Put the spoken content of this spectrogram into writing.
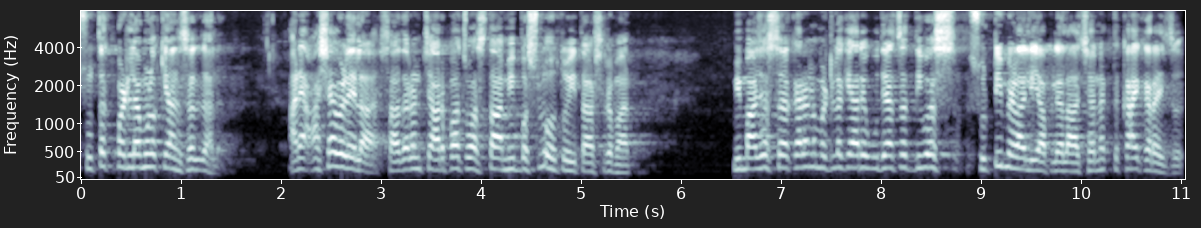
सुतक पडल्यामुळं कॅन्सल झालं. आणि अशा वेळेला साधारण चार पाच वाजता आम्ही बसलो होतो इथं आश्रमात. मी माझ्या सहकार्यानं म्हटलं की अरे उद्याचा दिवस सुट्टी मिळाली आपल्याला अचानक तर काय करायचं?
